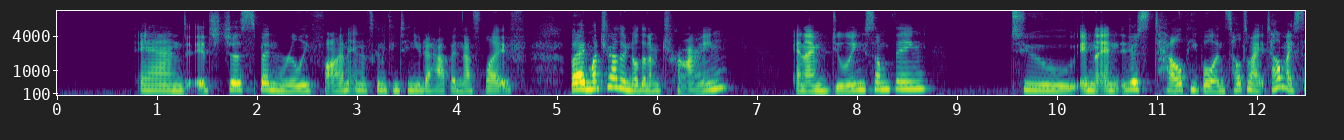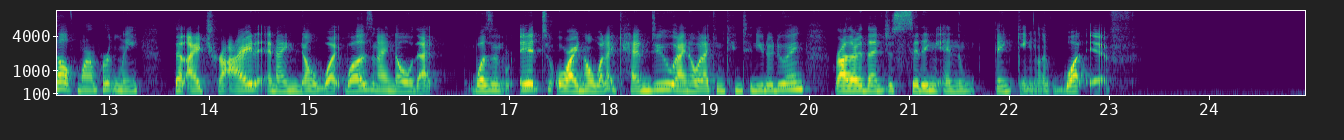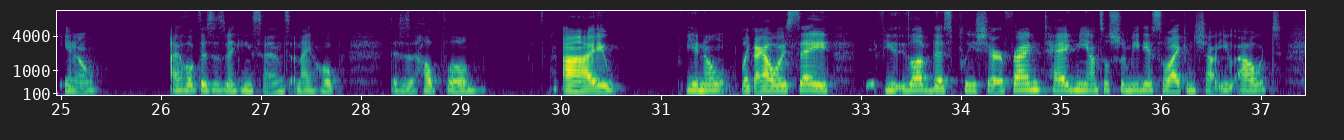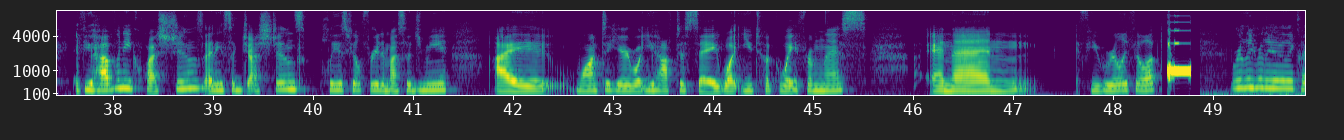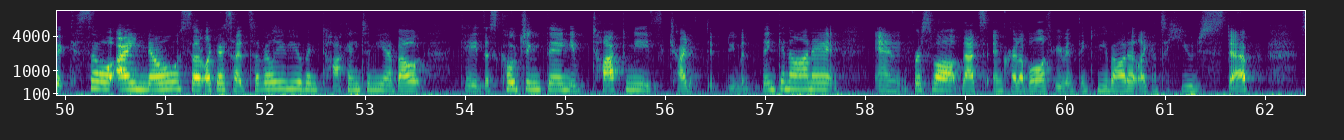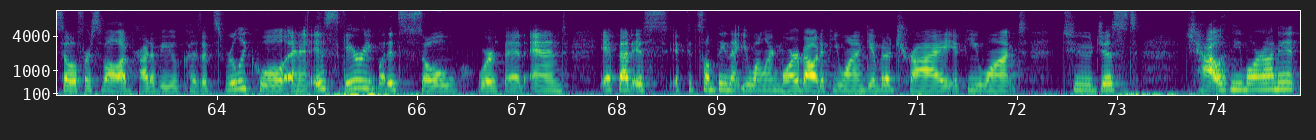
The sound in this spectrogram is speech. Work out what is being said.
And it's just been really fun and it's going to continue to happen. That's life. But I'd much rather know that I'm trying and I'm doing something to and, and just tell people and tell to my tell myself more importantly that I tried and I know what was and I know that wasn't it or I know what I can do and I know what I can continue to doing rather than just sitting and thinking like what if you know I hope this is making sense and I hope this is helpful I you know like I always say if you love this, please share a friend, tag me on social media so I can shout you out. If you have any questions, any suggestions, please feel free to message me. I want to hear what you have to say, what you took away from this. And then if you really feel up to- really really really quick. So I know so like I said, several of you have been talking to me about okay, this coaching thing. You've talked to me, you've tried to you've been thinking on it. And first of all, that's incredible if you're even thinking about it. Like, that's a huge step. So, first of all, I'm proud of you because it's really cool and it is scary, but it's so worth it. And if that is, if it's something that you want to learn more about, if you want to give it a try, if you want to just chat with me more on it,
